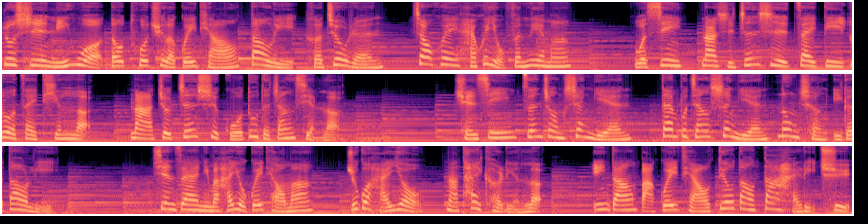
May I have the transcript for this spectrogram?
若是你我都脱去了规条、道理和救人，教会还会有分裂吗？我信那时真是在地若在天了，那就真是国度的彰显了。全心尊重圣言，但不将圣言弄成一个道理。现在你们还有规条吗？如果还有，那太可怜了，应当把规条丢到大海里去。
